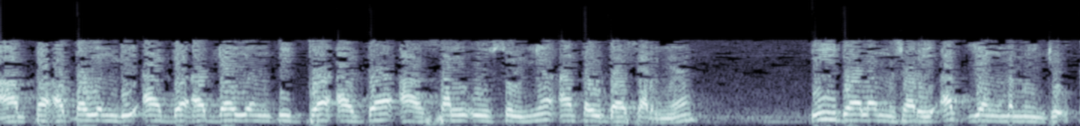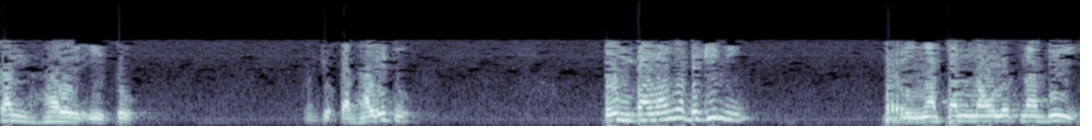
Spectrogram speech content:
apa-apa yang diada-ada yang tidak ada asal usulnya atau dasarnya di dalam syariat yang menunjukkan hal itu. Menunjukkan hal itu. Umpamanya begini. Peringatan Maulud Nabi.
